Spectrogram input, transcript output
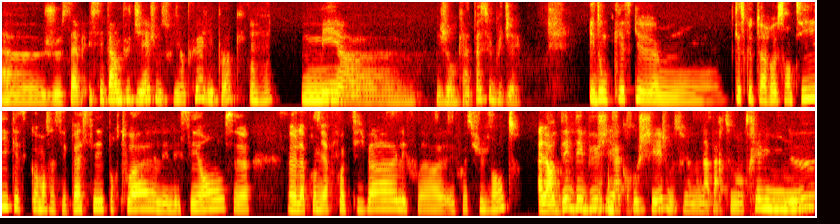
Euh, je savais, c'était un budget, je me souviens plus à l'époque, mhm. mais, euh, mais je regrette pas ce budget. Et donc, qu'est-ce que qu'est-ce que tu as ressenti? Qu'est-ce, Comment ça s'est passé pour toi, les, séances euh, La première fois que tu y vas, les fois, les fois suivantes? Alors, dès le début, j'ai accroché. Je me souviens d'un appartement très lumineux.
